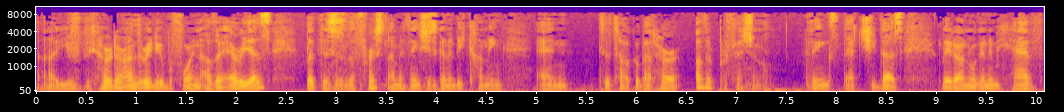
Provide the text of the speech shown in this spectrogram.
Uh, you've heard her on the radio before in other areas, but this is the first time I think she's going to be coming and to talk about her other professional things that she does. Later on, we're going to have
